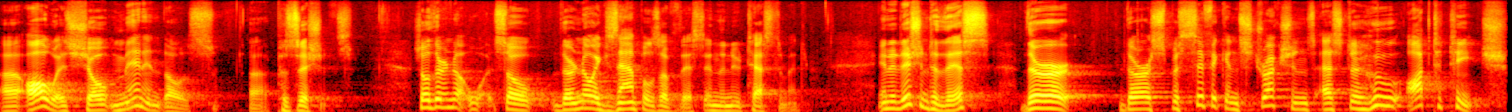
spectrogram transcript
uh, always show men in those uh, positions. So there, are no, so there are no examples of this in the New Testament. In addition to this, there are, there are specific instructions as to who ought to teach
